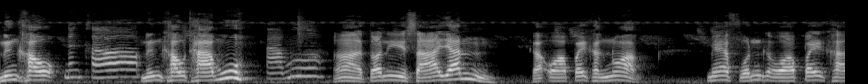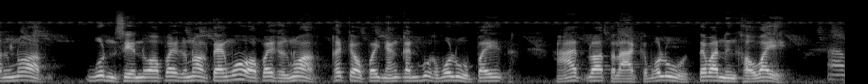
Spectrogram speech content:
หนึ่งเขานั่งเขาหนึ่งเขาถาหมูขาหมูอ่าตอนนี้สายันก็ออกไปข้างนอก แม่ฝนก็ออกไปข้างนอก วุ่นเส้นออกไปข้างนอก แตงโมออกไปข้างนอกเข้าเจ้าไปหยังกันบุกับบ่รู้ไป หาลอดตลาดกับบ่รู้แต่ว่าหนึ่งเขาไว้ครับ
